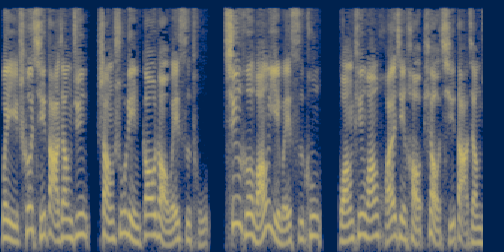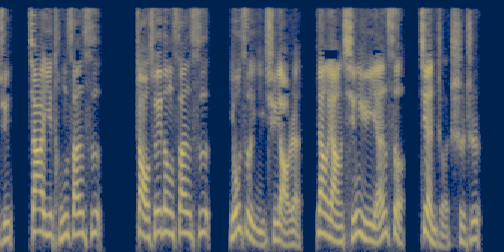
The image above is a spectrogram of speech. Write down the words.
为以车骑大将军、尚书令高照为司徒，清河王毅为司空，广平王怀晋号骠骑大将军，加仪同三司。赵虽登三司，犹自以去要任，样样行于颜色，见者吃之。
